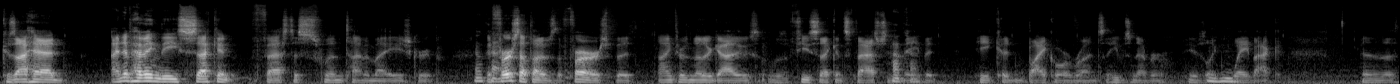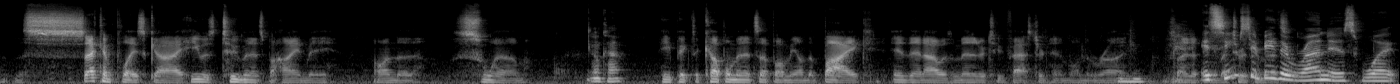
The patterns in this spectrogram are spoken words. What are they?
Because I had, I ended up having the second fastest swim time in my age group. Okay. At first, I thought it was the first, but I think there was another guy who was, was a few seconds faster than Okay. me, but he couldn't bike or run, so he was never. He was like Mm-hmm. way back. And the, the second place guy, he was two minutes behind me on the swim. Okay. He picked a couple minutes up on me on the bike, and then I was a minute or two faster than him on the run. So I ended up Mm-hmm. It about seems to be minutes. the run is what.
